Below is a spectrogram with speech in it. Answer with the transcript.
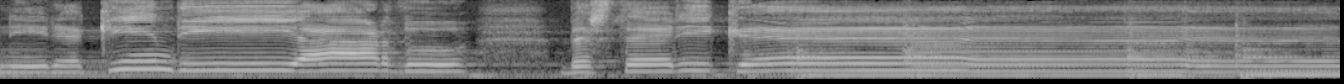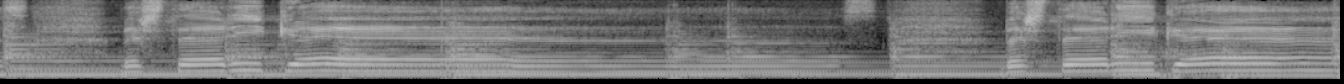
nirekin diardu besterik ez besterik ez besterik ez.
